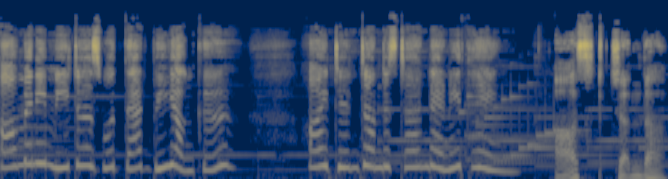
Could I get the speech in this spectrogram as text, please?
How many meters would that be, uncle? I didn't understand anything. Asked Chanda.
